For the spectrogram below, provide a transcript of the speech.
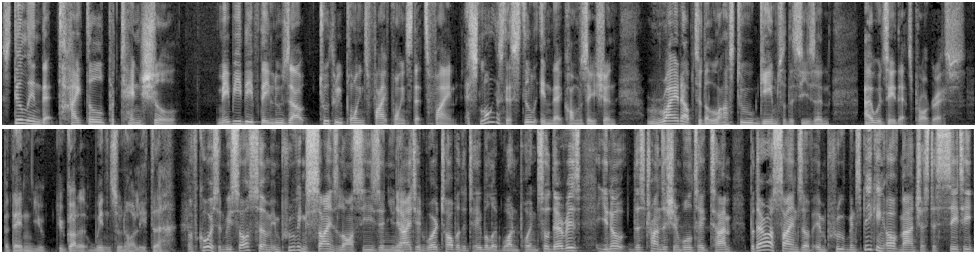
still in that title potential Maybe if they lose out two, three points, five points, that's fine. As long as they're still in that conversation right up to the last two games of the season, I would say that's progress. But then you you got to win sooner or later. Of course, and we saw some improving signs last season. United were top of the table at one point. So there is, you know, this transition will take time, but there are signs of improvement. Speaking of Manchester City,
